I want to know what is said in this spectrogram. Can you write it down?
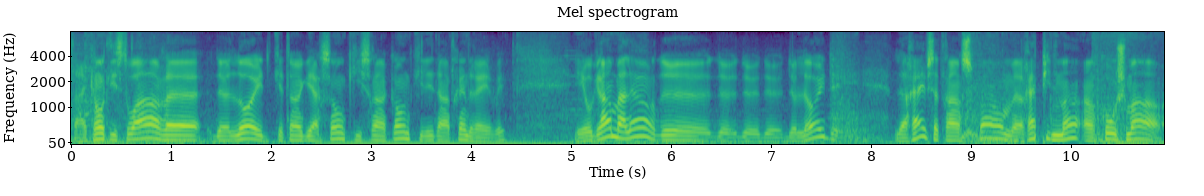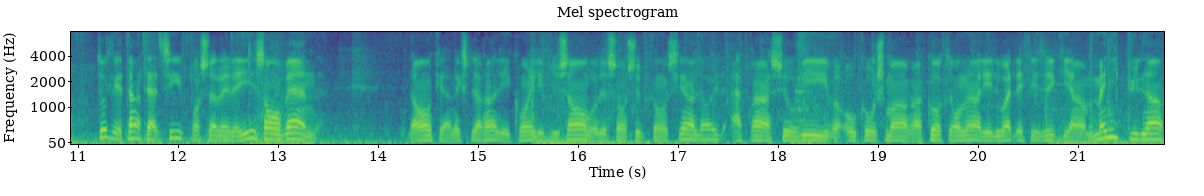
Ça raconte l'histoire de Lloyd, qui est un garçon qui se rend compte qu'il est en train de rêver. Et au grand malheur de, Lloyd, le rêve se transforme rapidement en cauchemar. Toutes les tentatives pour se réveiller sont vaines. Donc, en explorant les coins les plus sombres de son subconscient, Lloyd apprend à survivre au cauchemar en contournant les lois de la physique et en manipulant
